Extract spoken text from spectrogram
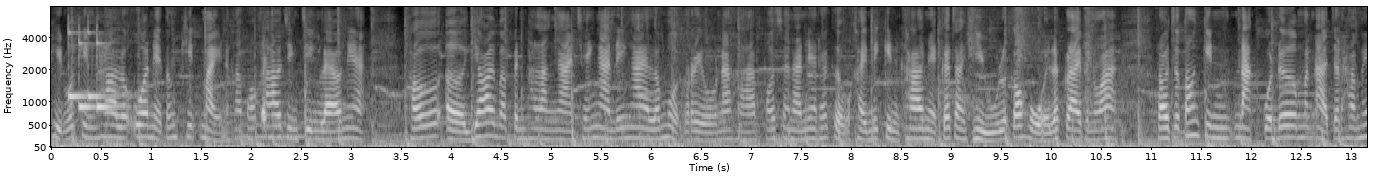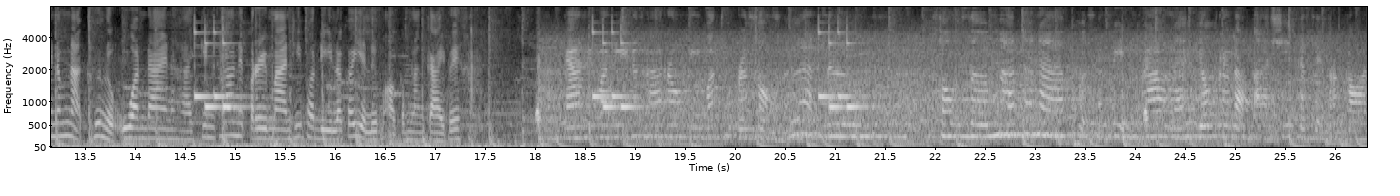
ผิดว่ากินข้าวแล้วอ้วนเนี่ยต้องคิดใหม่นะคะ เพราะข้าวจริง ๆ แล้วเนี่ยเขาเอ่อย่อยมาเป็นพลังงานใช้งานได้ง่ายแล้วหมดเร็วนะคะ เพราะฉะนั้นเนี่ยถ้าเกิดว่าใครไม่กินข้าวเนี่ยก็จะหิวแล้วก็โหยแล้วกลายเป็นว่า เราจะต้องกินหนักกว่าเดิม มันอาจจะทำให้น้ำหนักขึ้นหรืออ้วนได้นะคะ กินข้าวในปริมาณที่พอดีแล้วก็อย่าลืมออกกำลังกายด้วยค่ะงานในวันนี้นะคะ เรามีวัตถุประสงค์เพื่อหนึ่ง ยกระดับอาชีพเกษตรกร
